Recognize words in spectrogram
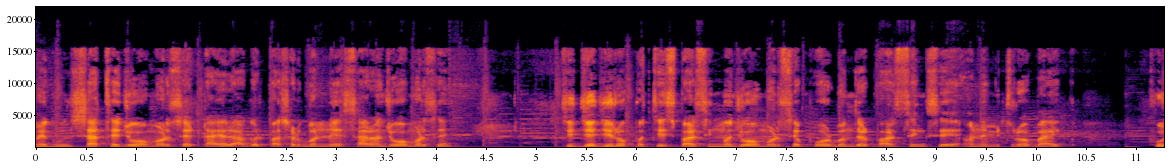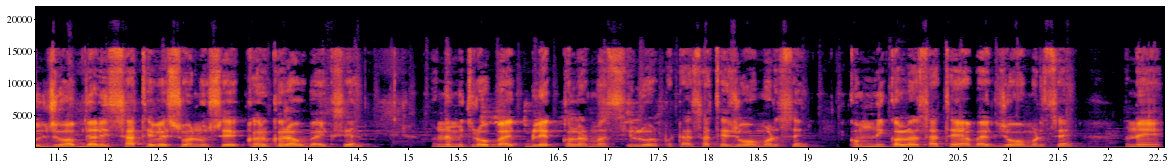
મેગવિલ સાથે જોવા મળશે. ટાયર આગળ પાછળ બંને સારા જોવા મળશે. જીજે જીરો પચીસ પાર્સિંગમાં જોવા મળશે. પોરબંદર પાર્સિંગ છે અને મિત્રો બાઇક ફૂલ જવાબદારી સાથે વેચવાનું છે. ઘરઘરાવ બાઇક છે. અને મિત્રો બાઇક બ્લેક કલરમાં સિલ્વર પટ્ટા સાથે જોવા મળશે. કંપની કલર સાથે આ બાઇક જોવા મળશે. અને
